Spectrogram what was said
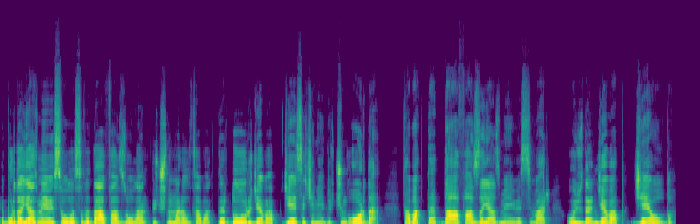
E burada yaz meyvesi olasılığı daha fazla olan 3 numaralı tabaktır. Doğru cevap C seçeneğidir. Çünkü orada tabakta daha fazla yaz meyvesi var. O yüzden cevap C oldu.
